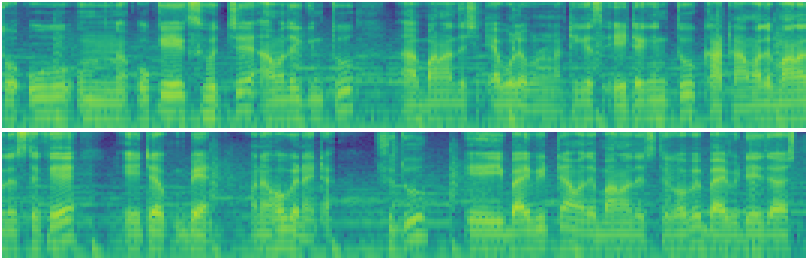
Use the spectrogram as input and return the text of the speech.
তো ও ওকে এক্স হচ্ছে আমাদের কিন্তু বাংলাদেশ অ্যাভেলেবল না, ঠিক আছে? এটা কিন্তু কাটা। আমাদের বাংলাদেশ থেকে এইটা ব্যান মানে হবে না এটা। শুধু এই বাইবিটটা আমাদের বাংলাদেশ থেকে হবে। বাইবিটে জাস্ট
